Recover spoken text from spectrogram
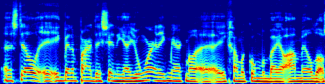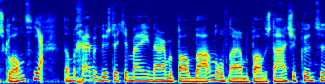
stel, eh, ik ben een paar decennia jonger en ik merk me, ik ga me komen bij jou aanmelden als klant. Ja. Dan begrijp ik dus dat je mij naar een bepaald baan of naar een bepaalde stage kunt in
